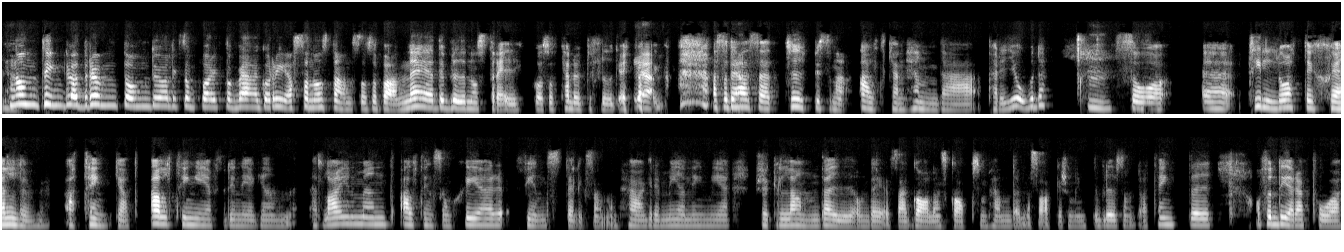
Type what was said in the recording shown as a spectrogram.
Ja. Någonting du har drömt om, du har liksom varit på väg att resa någonstans och så bara nej, det blir någon strejk och så kan du inte flyga iväg. Alltså det här är så här typiskt såna allt kan hända period. Mm. Så tillåt dig själv att tänka att allting är för din egen alignment, allting som sker finns det liksom en högre mening med. Försök landa i om det är så galenskap som händer med saker som inte blir som du har tänkt dig och fundera på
